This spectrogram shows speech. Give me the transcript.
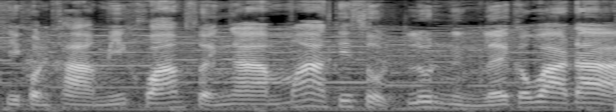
ที่ค่อนข้างมีความสวยงามมากที่สุดรุ่นหนึ่งเลยก็ว่าได้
